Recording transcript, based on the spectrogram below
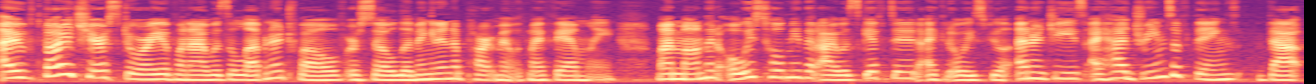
I thought I'd share a story of when I was 11 or 12 or so, living in an apartment with my family. My mom had always told me that I was gifted. I could always feel energies. I had dreams of things that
